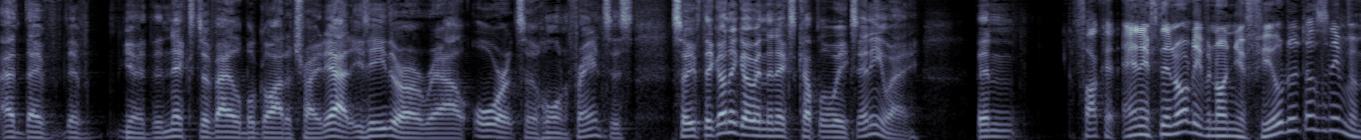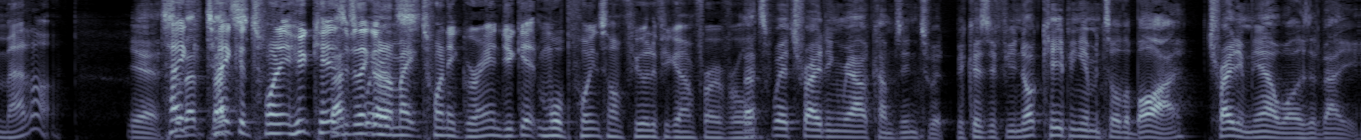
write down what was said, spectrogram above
and they've they've you know the next available guy to trade out is either a Rowell or it's a Horne-Francis. So if they're going to go in the next couple of weeks anyway, then Fuck it. And if they're not even on your field, it doesn't even matter. yeah, so Take that- take a twenty. Who cares if they're going to make twenty grand? You get more points on field if you're going for overall. That's where trading Rowell comes into it because if you're not keeping him until the buy, trade him now while he's at value.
